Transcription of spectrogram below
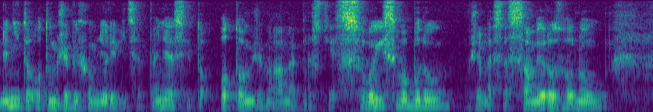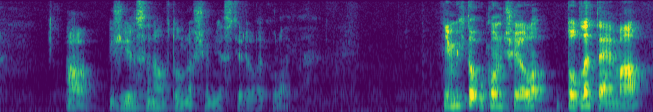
Není to o tom, že bychom měli více peněz, je to o tom, že máme prostě svoji svobodu, můžeme se sami rozhodnout a žije se nám v tom našem městě daleko lépe. Tím bych to ukončil, tohle téma.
